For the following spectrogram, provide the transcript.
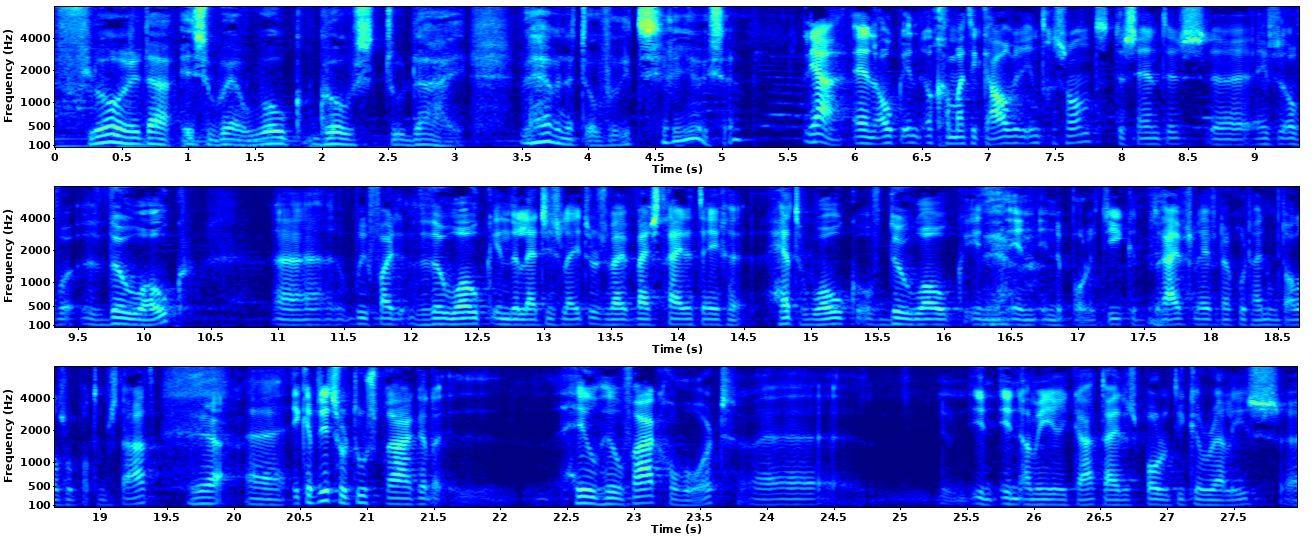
Florida is where woke goes to die. We hebben het over iets serieus, hè? Ja, en ook in, grammaticaal weer interessant. De Santis uh, heeft het over the woke. Uh, we fight the woke in the legislators. Wij, wij strijden tegen het woke of de woke in, Ja. in, in de politiek, het bedrijfsleven. Nou goed, hij noemt alles op wat er bestaat. Ja. Eh, ik heb dit soort toespraken eh, heel, heel vaak gehoord. eh, in, in Amerika tijdens politieke rallies. Eh,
